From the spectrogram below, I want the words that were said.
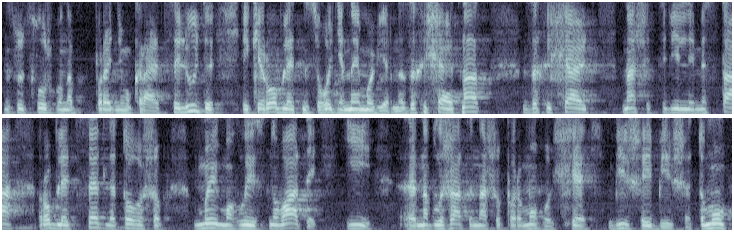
несуть службу на передньому краї. Це люди, які роблять на сьогодні неймовірне, захищають нас, захищають наші цивільні міста, роблять все для того, щоб ми могли існувати і е, наближати нашу перемогу ще більше і більше. Тому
